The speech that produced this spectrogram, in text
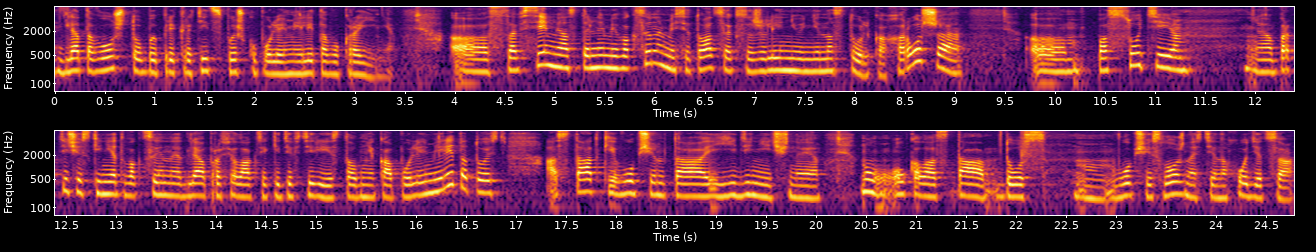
для того, чтобы прекратить вспышку полиомиелита в Украине. А со всеми остальными вакцинами ситуация, к сожалению, не настолько хорошая. Эм, по сути, э, практически нет вакцины для профилактики дифтерии, столбняка, полиомиелита, то есть остатки, в общем-то, единичные, ну, около 100 доз в общей сложности находится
